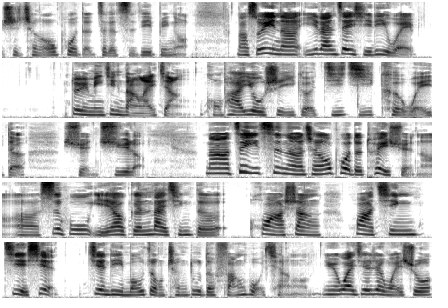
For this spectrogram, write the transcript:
是陈欧珀的这个子弟兵哦，那所以呢，宜兰这一席立委对于民进党来讲，恐怕又是一个岌岌可危的选区了。那这一次呢，陈欧珀的退选呢，呃，似乎也要跟赖清德画上划清界限。建立某种程度的防火墙哦，因为外界认为说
